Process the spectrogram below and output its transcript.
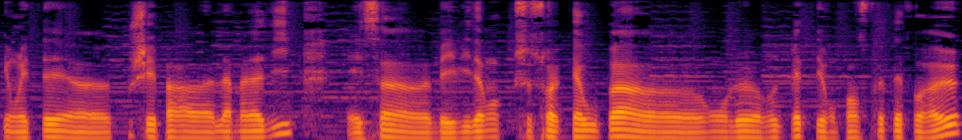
qui ont été euh, touchés par la maladie. Et ça, ben, évidemment, que ce soit le cas ou pas, on le regrette et on pense très très fort à eux.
